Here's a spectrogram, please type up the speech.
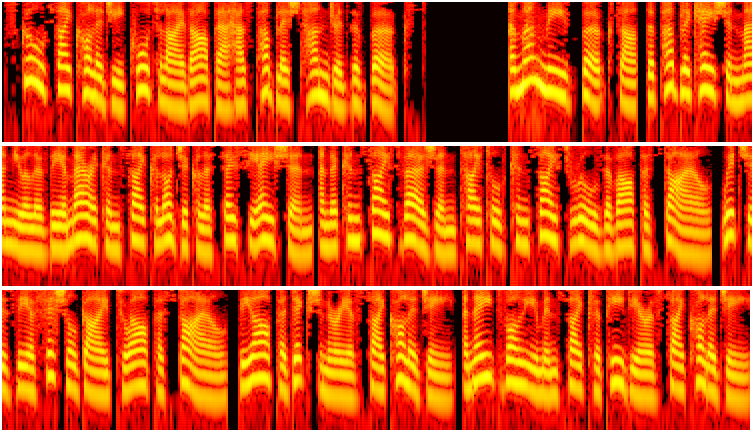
School Psychology Quarterly APA has published hundreds of books. Among these books are, the Publication Manual of the American Psychological Association and a concise version titled Concise Rules of APA Style, which is the official guide to APA style, the APA Dictionary of Psychology, an eight-volume encyclopedia of psychology,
